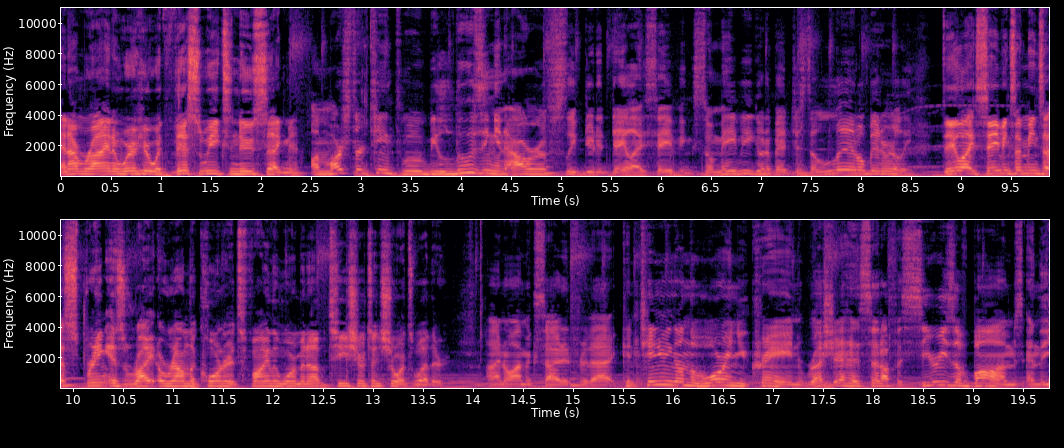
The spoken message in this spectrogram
And I'm Ryan, and we're here with this week's news segment. On March 13th, we will be losing an hour of sleep due to daylight savings, so maybe go to bed just a little bit early. Daylight savings, that means that spring is right around the corner. It's finally warming up, t shirts and shorts weather. I know I'm excited for that. Continuing on the war in Ukraine, Russia has set off a series of bombs, and the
